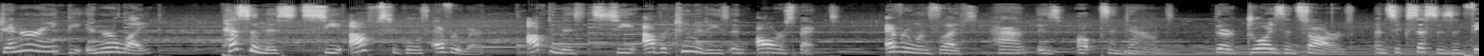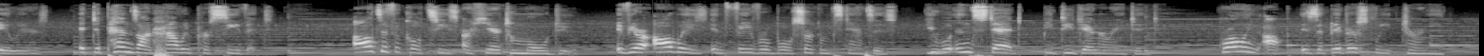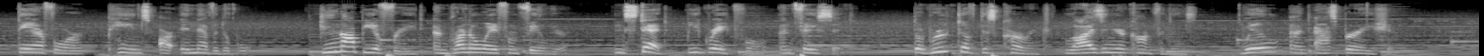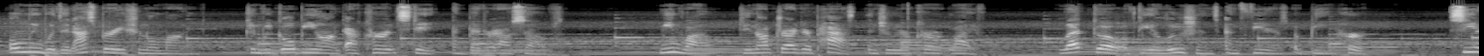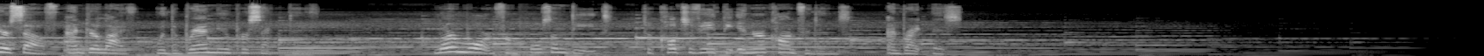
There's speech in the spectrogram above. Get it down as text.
generate the inner light. Pessimists see obstacles everywhere. Optimists see opportunities in all respects. Everyone's life has is ups and downs. There are joys and sorrows, and successes and failures. It depends on how we perceive it. All difficulties are here to mold you. If you're always in favorable circumstances, you will instead be degenerated. Growing up is a bittersweet journey. Therefore, pains are inevitable. Do not be afraid and run away from failure. Instead, be grateful and face it. The root of this courage lies in your confidence, will, and aspiration. Only with an aspirational mind can we go beyond our current state and better ourselves. Meanwhile, do not drag your past into your current life. Let go of the illusions and fears of being hurt. See yourself and your life with a brand new perspective. Learn more from wholesome deeds to cultivate the inner confidence and brightness.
